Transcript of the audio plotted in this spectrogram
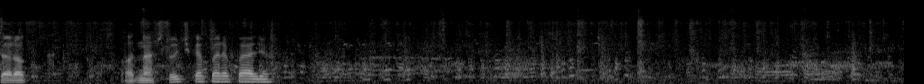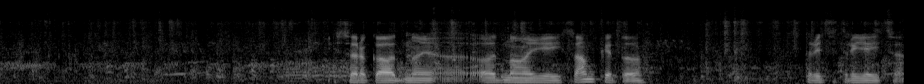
41 штучка перепелів. Із 41 е, одної самки, то 33 яйця.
